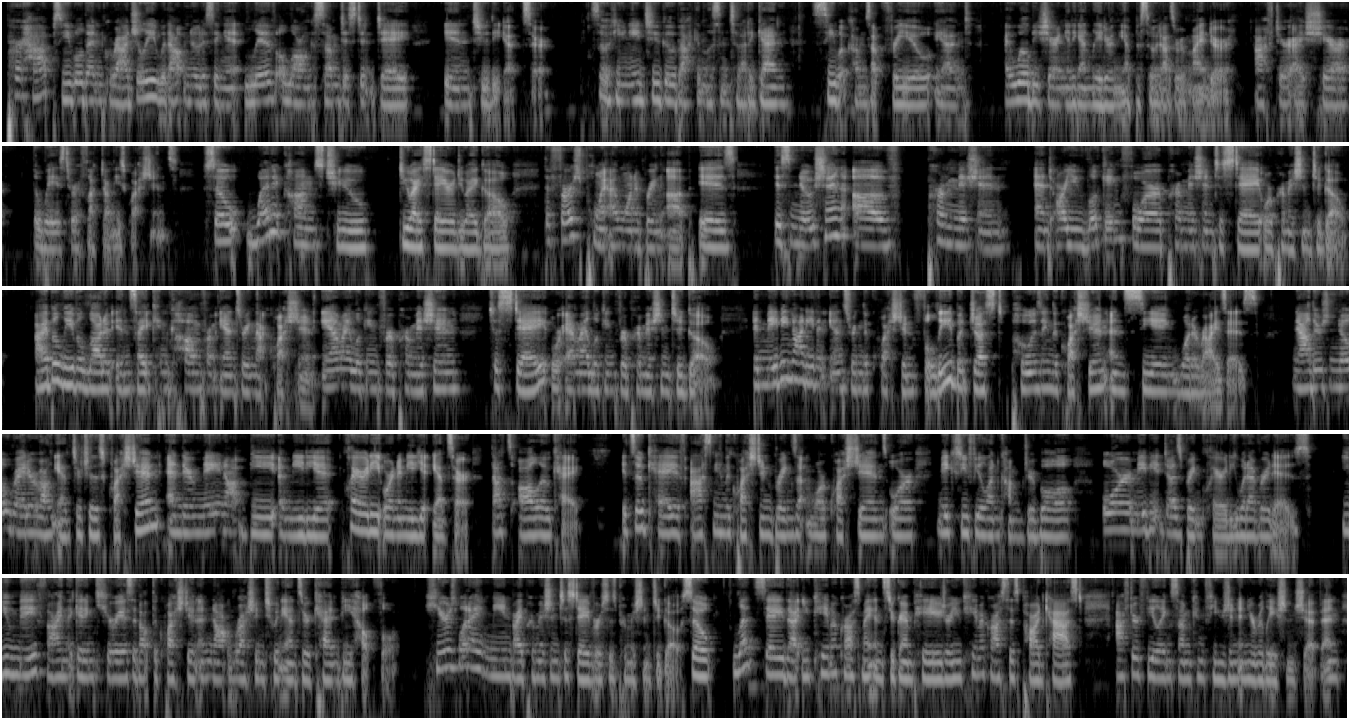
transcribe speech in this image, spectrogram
Perhaps you will then gradually, without noticing it, live along some distant day into the answer. So if you need to go back and listen to that again, see what comes up for you and I will be sharing it again later in the episode as a reminder after I share the ways to reflect on these questions. So, when it comes to do I stay or do I go, the first point I want to bring up is this notion of permission and are you looking for permission to stay or permission to go? I believe a lot of insight can come from answering that question. Am I looking for permission to stay or am I looking for permission to go? And maybe not even answering the question fully, but just posing the question and seeing what arises. Now, there's no right or wrong answer to this question, and there may not be immediate clarity or an immediate answer. That's all okay. It's okay if asking the question brings up more questions or makes you feel uncomfortable, or maybe it does bring clarity, whatever it is you may find that getting curious about the question and not rushing to an answer can be helpful. Here's what I mean by permission to stay versus permission to go. So, let's say that you came across my Instagram page or you came across this podcast after feeling some confusion in your relationship. And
